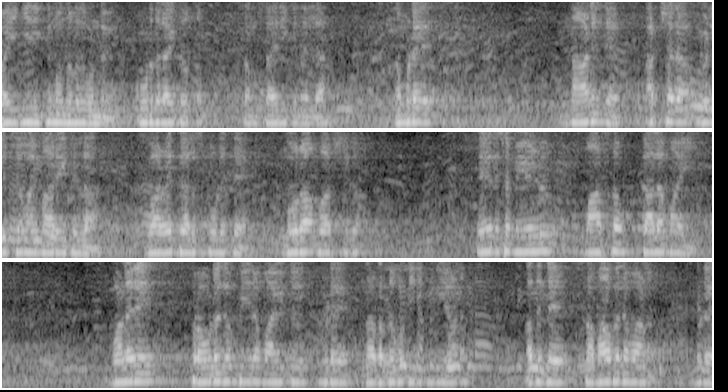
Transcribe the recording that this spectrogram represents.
വൈകിയിരിക്കുന്നു എന്നുള്ളത് കൊണ്ട് കൂടുതലായിട്ടൊന്നും സംസാരിക്കുന്നില്ല. നമ്മുടെ നാടിന്റെ അക്ഷര വെളിച്ചമായി മാറിയിട്ടുള്ള വാഴക്കാൽ സ്കൂളിന്റെ നൂറാം വാർഷികം ഏകദേശം ഏഴ് മാസം കാലമായി വളരെ പ്രൗഢഗംഭീരമായിട്ട് ഇവിടെ നടന്നുകൊണ്ടിരിക്കുകയാണ്. അതിന്റെ സമാപനമാണ് ഇവിടെ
